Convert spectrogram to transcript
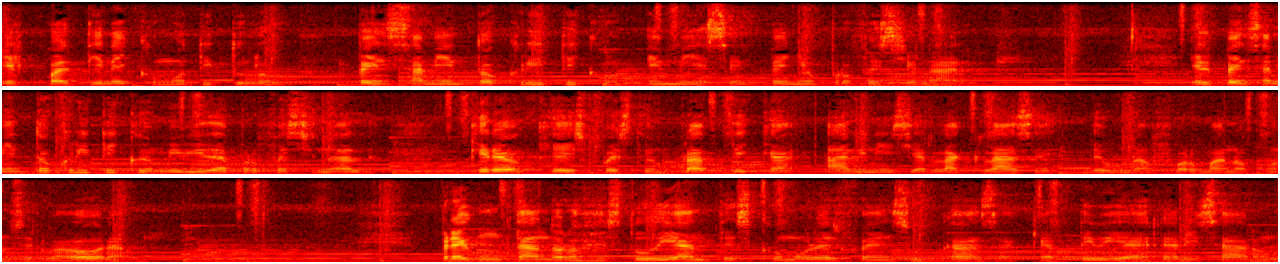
el cual tiene como título Pensamiento crítico en mi desempeño profesional. El pensamiento crítico en mi vida profesional creo que es puesto en práctica al iniciar la clase de una forma no conservadora preguntando a los estudiantes cómo les fue en su casa, qué actividades realizaron,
